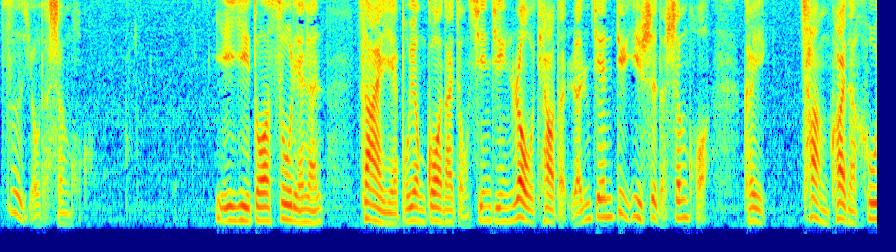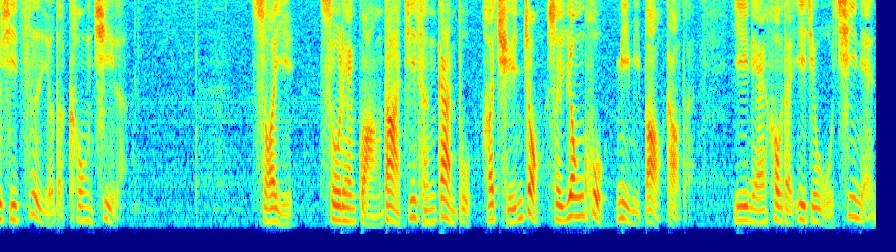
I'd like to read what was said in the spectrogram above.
自由的生活，一亿多苏联人再也不用过那种心惊肉跳的人间地狱式的生活，可以畅快的呼吸自由的空气了。所以，苏联广大基层干部和群众是拥护秘密报告的。一年后的一九五七年，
